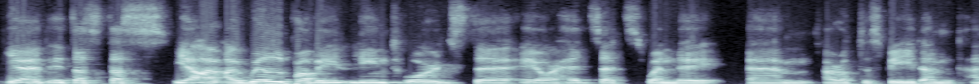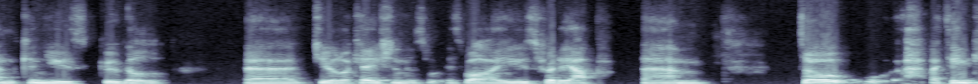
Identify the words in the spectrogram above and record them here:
Yeah, it, that's that's yeah. I, I, will probably lean towards the AR headsets when they um, are up to speed and and can use Google uh, geolocation is is what I use for the app. Um, so I think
